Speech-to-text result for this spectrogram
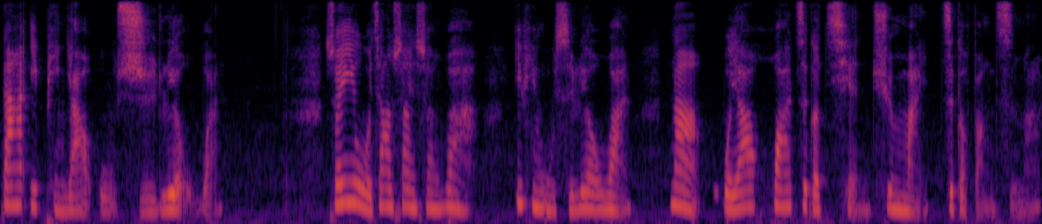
但它一平要五十六万，所以我这样算一算，哇，一平五十六万，那我要花这个钱去买这个房子吗？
